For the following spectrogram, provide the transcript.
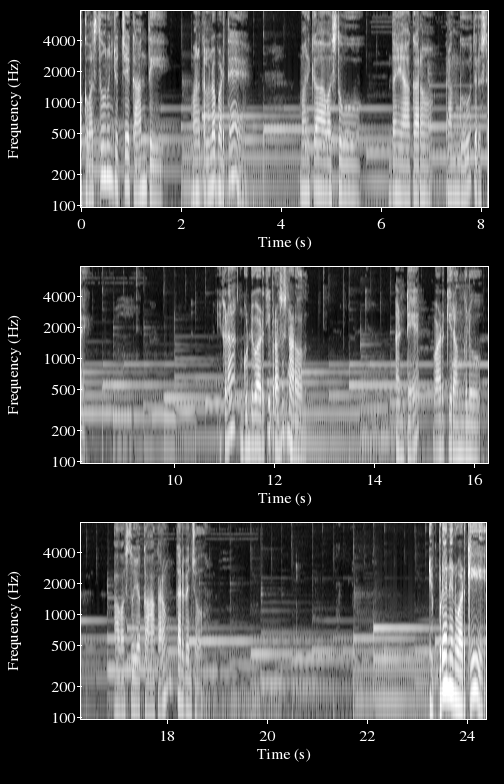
ఒక వస్తువు నుంచి వచ్చే కాంతి మన కళ్ళలో పడితే మనకి ఆ వస్తువు దాని ఆకారం రంగు తెలుస్తాయి. ఇక్కడ గుడ్డివాడికి ప్రాసెస్ నడవదు అంటే వాడికి రంగులు ఆ వస్తువు యొక్క ఆకారం కనిపించవు. ఇప్పుడే నేను వాడికి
